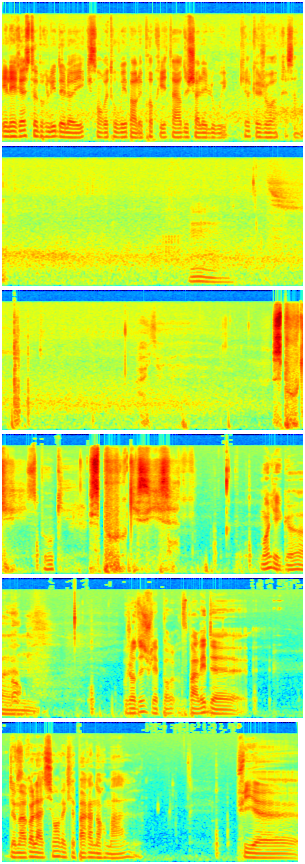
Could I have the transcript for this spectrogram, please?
Et les restes brûlés de Loïc sont retrouvés par le propriétaire du chalet loué quelques jours après sa mort. Hmm. Spooky, Spooky. spooky season. Moi, les gars, euh, Bon. aujourd'hui, je voulais vous parler de, de ma relation avec le paranormal. Puis, euh,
